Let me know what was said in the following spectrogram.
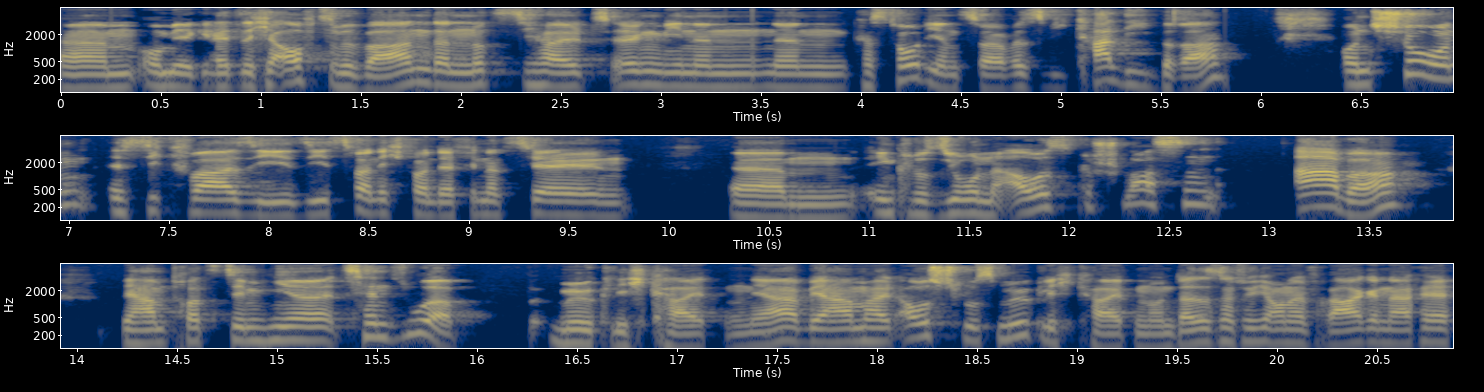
ähm, um ihr Geld sicher aufzubewahren, dann nutzt sie halt irgendwie einen, einen Custodian-Service wie Calibra. Und schon ist sie quasi, sie ist zwar nicht von der finanziellen ähm, Inklusion ausgeschlossen, aber wir haben trotzdem hier Zensur Möglichkeiten. Ja, wir haben halt Ausschlussmöglichkeiten und das ist natürlich auch eine Frage nachher,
